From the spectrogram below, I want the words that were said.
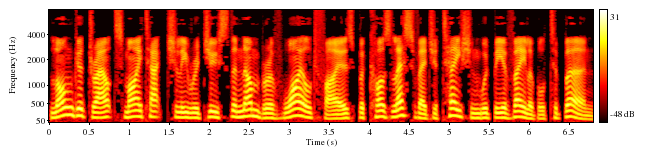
longer droughts might actually reduce the number of wildfires because less vegetation would be available to burn.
